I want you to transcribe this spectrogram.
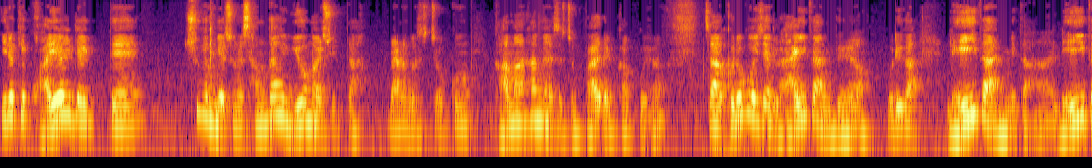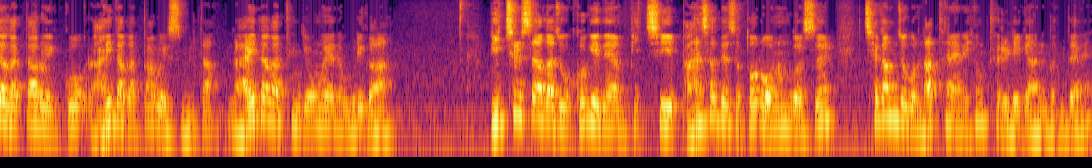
이렇게 과열될 때 추격 매수는 상당히 위험할 수 있다. 라는 것을 조금 감안하면서 좀 봐야 될 것 같고요. 자 그리고 이제 라이다인데요. 우리가 레이다 아닙니다. 레이다가 따로 있고 라이다가 따로 있습니다. 라이다 같은 경우에는 우리가 빛을 쏴가지고 거기에 대한 빛이 반사돼서 돌아오는 것을 체감적으로 나타내는 형태를 얘기하는 건데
